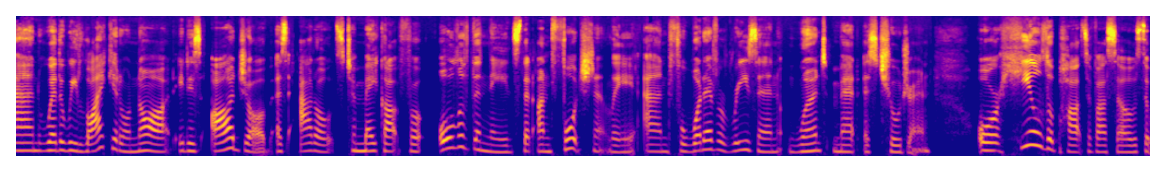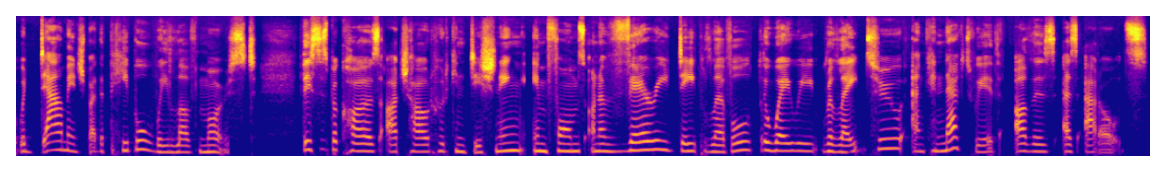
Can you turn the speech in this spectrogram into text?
And whether we like it or not, it is our job as adults to make up for all of the needs that unfortunately and for whatever reason weren't met as children or heal the parts of ourselves that were damaged by the people we love most. This is because our childhood conditioning informs on a very deep level the way we relate to and connect with others as adults.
